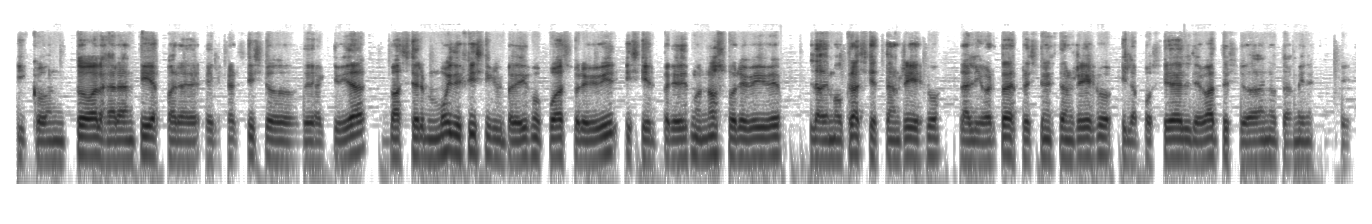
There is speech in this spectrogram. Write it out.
y con todas las garantías para el ejercicio de la actividad, va a ser muy difícil que el periodismo pueda sobrevivir y si el periodismo no sobrevive, la democracia está en riesgo, la libertad de expresión está en riesgo y la posibilidad del debate ciudadano también está en riesgo.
